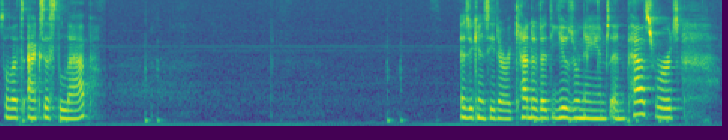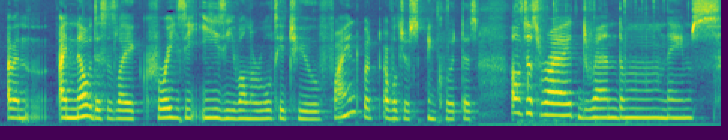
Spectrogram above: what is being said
So let's access the lab. As you can see, there are candidate usernames and passwords. I mean, I know this is like crazy easy vulnerability to find, but I will just include this. I'll just write random names,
